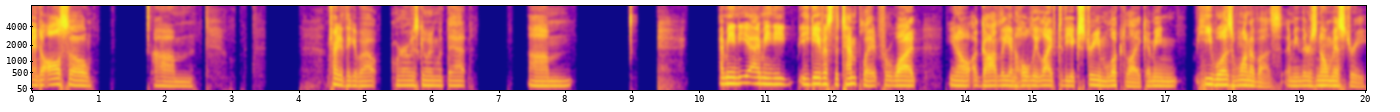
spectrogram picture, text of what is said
and to also um try to think about where I was going with that. Um I mean, yeah, I mean he he gave us the template for what, you know, a godly and holy life to the extreme looked like. I mean, he was one of us. I mean, there's no mystery.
